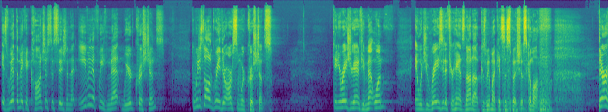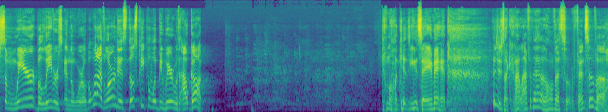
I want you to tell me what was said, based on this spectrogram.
is we have to make a conscious decision that even if we've met weird Christians, can we just all agree there are some weird Christians? Can you raise your hand if you met one? And would you raise it if your hand's not up? Because we might get suspicious. Come on. There are some weird believers in the world, but what I've learned is those people would be weird without God. Come on, kids, you can say amen. It's just like, can I laugh at that? If that's offensive. Uh,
